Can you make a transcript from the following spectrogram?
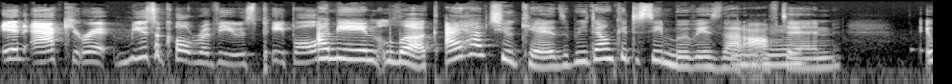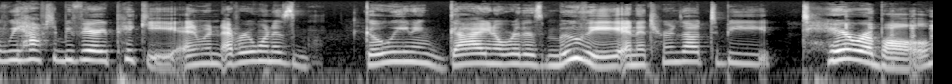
inaccurate musical reviews, people. I mean, look, I have two kids. We don't get to see movies that mm-hmm. often. We have to be very picky and when everyone is going and guying over this movie and it turns out to be terrible,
